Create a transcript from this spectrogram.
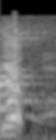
Yep.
